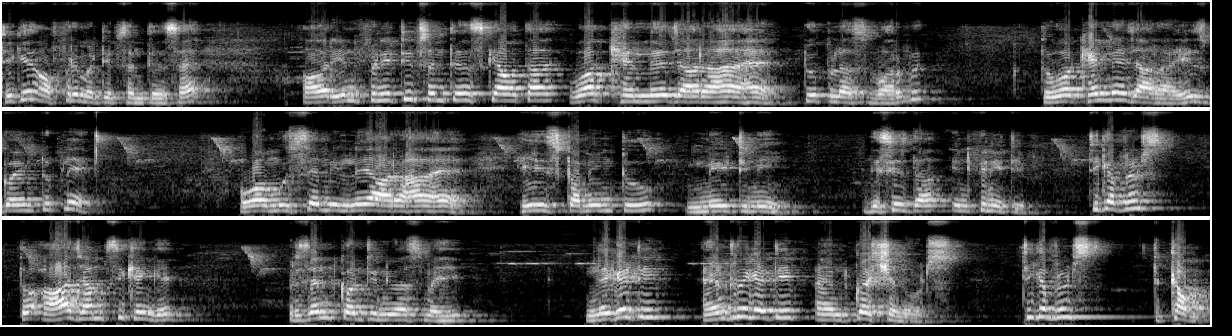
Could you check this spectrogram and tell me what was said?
ठीक है? अफर्मेटिव सेंटेंस है। और इन्फिनिटिव सेंटेंस क्या होता है? वह खेलने जा रहा है। टू प्लस वर्ब तो वह खेलने जा रहा है। He is going to play वह मुझसे मिलने आ रहा है। He is coming to meet me this is the infinitive ठीक है फ्रेंड्स तो आज हम सीखेंगे प्रेजेंट कॉन्टिन्यूस में ही negative interrogative and question words ठीक है फ्रेंड्स तो कम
